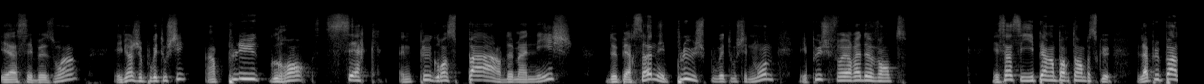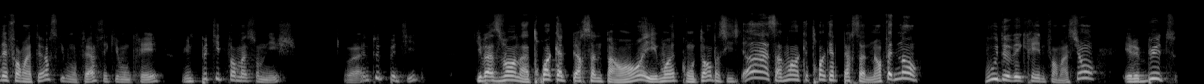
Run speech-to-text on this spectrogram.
et à ses besoins, eh bien, je pourrais toucher un plus grand cercle, une plus grosse part de ma niche de personnes. Et plus je pouvais toucher de monde, et plus je ferais de ventes. Et ça, c'est hyper important parce que la plupart des formateurs, ce qu'ils vont faire, c'est qu'ils vont créer une petite formation de niche, voilà, une toute petite, qui va se vendre à 3-4 personnes par an et ils vont être contents parce qu'ils disent « Ah, ça vend à 3-4 personnes ». Mais en fait, non. Vous devez créer une formation et le but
